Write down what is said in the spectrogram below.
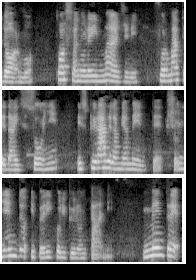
dormo, possano le immagini formate dai sogni ispirare la mia mente, sciogliendo i pericoli più lontani. Mentre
